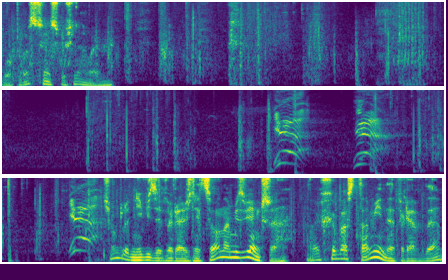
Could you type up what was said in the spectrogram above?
było prostsze niż myślałem. Ciągle nie widzę wyraźnie, co ona mi zwiększa. Ale chyba staminę, prawda?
